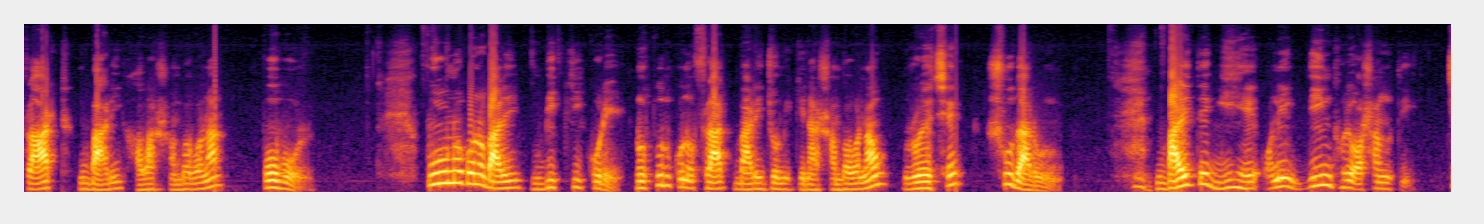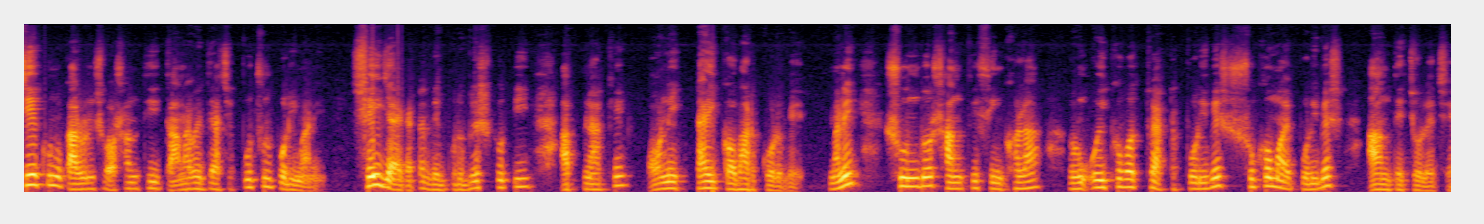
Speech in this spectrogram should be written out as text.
ফ্ল্যাট বাড়ি হওয়ার সম্ভাবনা প্রবল। পুরনো কোনো বাড়ি বিক্রি করে নতুন কোনো ফ্ল্যাট বাড়ি, জমি কেনার সম্ভাবনাও রয়েছে, সুদারুণ। বাড়িতে গিয়ে অনেক দিন ধরে অশান্তি যে কোনো কারণে সে অশান্তি, টানা বেঁধে আছে প্রচুর পরিমাণে। সেই জায়গাটা দেবগুরু বৃহস্পতি আপনাকে অনেকটাই কভার করবে। মানে সুন্দর শান্তি শৃঙ্খলা এবং ঐক্যবদ্ধ একটা পরিবেশ, সুখময় পরিবেশ আনতে চলেছে।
